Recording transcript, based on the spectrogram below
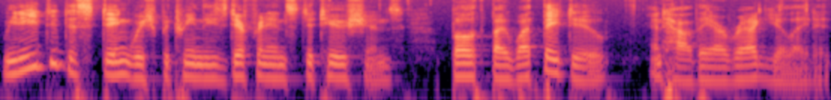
We need to distinguish between these different institutions both by what they do and how they are regulated.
